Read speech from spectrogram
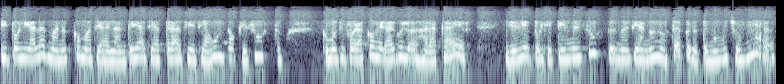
Y ponía las manos como hacia adelante y hacia atrás y decía, uy, no, qué susto, como si fuera a coger algo y lo dejara caer. Y yo decía, ¿por qué tienes susto? Y me decía, no, no sé, pero tengo mucho miedo.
